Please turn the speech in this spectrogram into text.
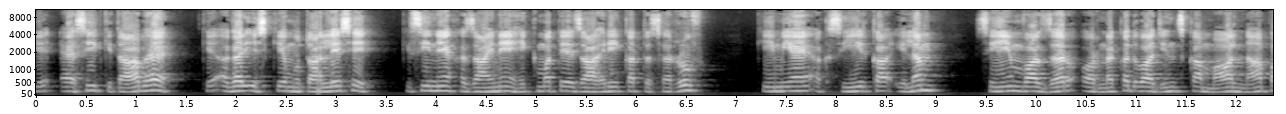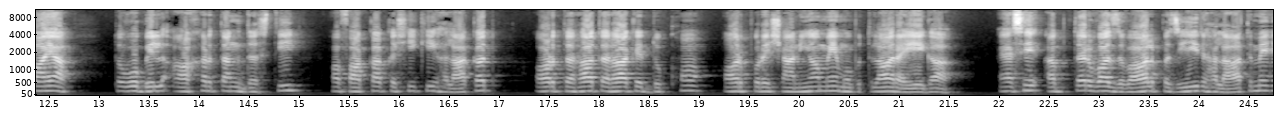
یہ ایسی کتاب ہے کہ اگر اس کے مطالعے سے کسی نے خزائن حکمت ظاہری کا تصرف کیمیائے اکثیر کا علم، سیم و زر اور نقد و جنس کا مال نہ پایا تو وہ بالآخر تنگ دستی و فاقہ کشی کی ہلاکت اور طرح طرح کے دکھوں اور پریشانیوں میں مبتلا رہے گا۔ ایسے ابتر و زوال پذیر حالات میں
